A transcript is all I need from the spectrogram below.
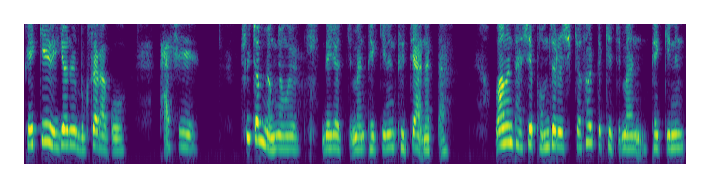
백기의 의견을 묵살하고 다시 출전 명령을 내렸지만 백기는 듣지 않았다. 왕은 다시 범죄를 시켜 설득했지만 백기는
